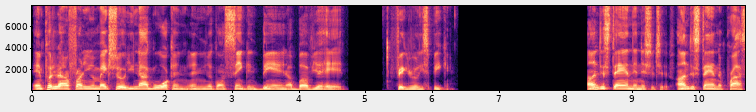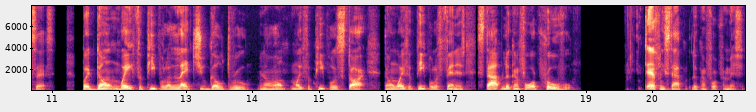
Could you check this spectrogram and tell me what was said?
and put it out in front of you and make sure you're not walking and you're gonna sink and being above your head, figuratively speaking. Understand the initiative, understand the process, but don't wait for people to let you go through. You know, don't wait for people to start. Don't wait for people to finish. Stop looking for approval. Definitely stop looking for permission.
